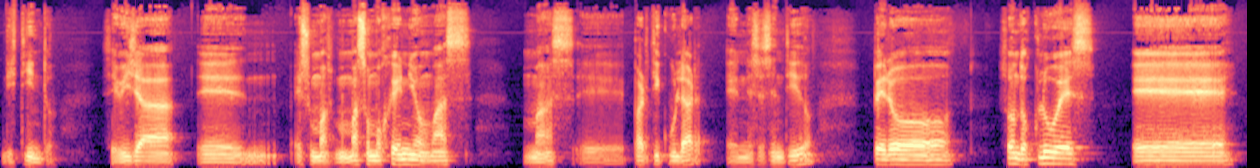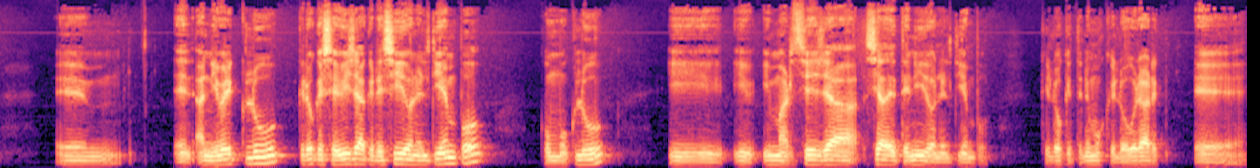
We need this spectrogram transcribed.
distinto. Sevilla eh, es un más, más, homogéneo, más, más eh, particular en ese sentido, pero son dos clubes em, a nivel club, creo que Sevilla ha crecido en el tiempo como club y, y, Marsella se ha detenido en el tiempo, que es lo que tenemos que lograr eh,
